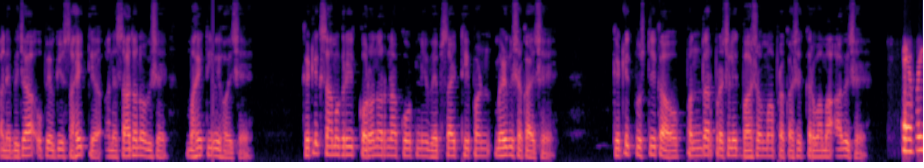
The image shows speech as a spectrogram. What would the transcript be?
અને બીજા ઉપયોગી સાહિત્ય અને સાધનો વિશે માહિતી હોય છે. કેટલીક સામગ્રી કોરોનરના કોર્ટની વેબસાઇટથી પણ મેળવી શકાય છે. કેટલીક પુસ્તિકાઓ પંદર પ્રચલિત ભાષાઓમાં પ્રકાશિત કરવામાં આવી છે Every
